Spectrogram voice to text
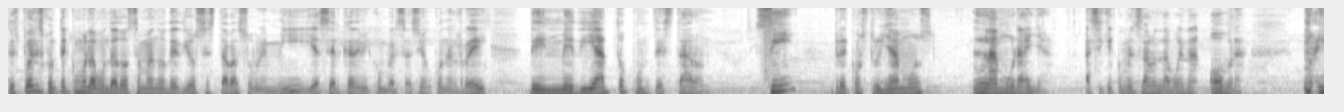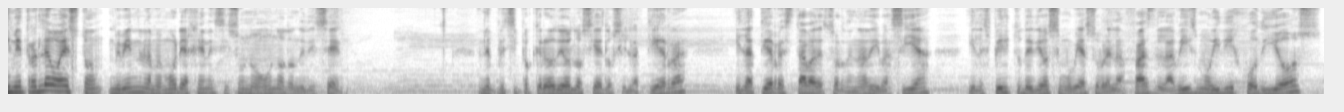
Después les conté cómo la bondadosa mano de Dios estaba sobre mí y acerca de mi conversación con el rey. De inmediato contestaron, sí, reconstruyamos la muralla. Así que comenzaron la buena obra. Y mientras leo esto, me viene a la memoria Génesis 1.1 donde dice, en el principio creó Dios los cielos y la tierra, y la tierra estaba desordenada y vacía, y el Espíritu de Dios se movía sobre la faz del abismo y dijo Dios,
